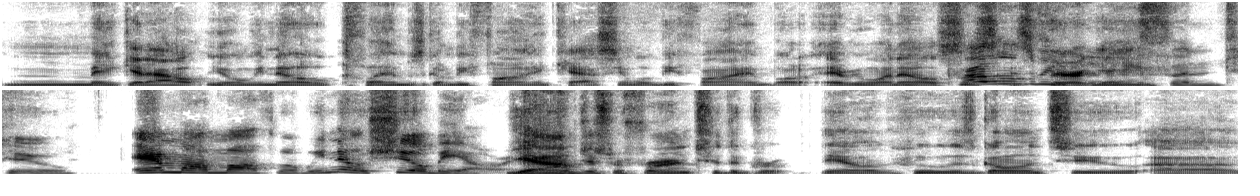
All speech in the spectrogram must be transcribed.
make it out. You know, we know Clem's going to be fine, Cassian will be fine, but everyone else is, is Probably fair game. Ethan too, and my moth, but we know she'll be all right. Yeah, I'm just referring to the group, you know, who is going to, uh,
